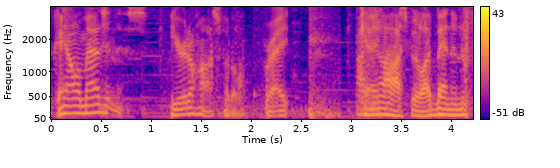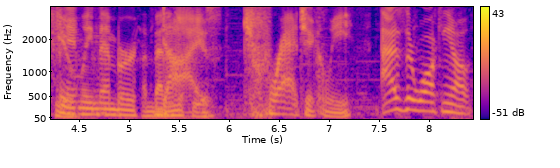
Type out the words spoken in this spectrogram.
okay. Now imagine this: you're in a hospital, right? I'm in a hospital. I've been in a few. Family member I've been in a few. dies tragically. As they're walking out,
